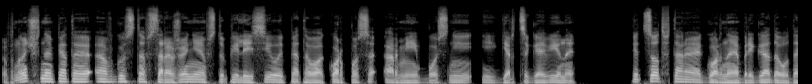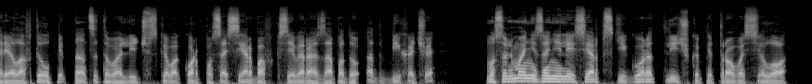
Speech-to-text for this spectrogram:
В ночь на 5 августа в сражение вступили силы 5-го корпуса армии Боснии и Герцеговины. 502-я горная бригада ударила в тыл 15-го лического корпуса сербов к северо-западу от Бихача. Мусульмане заняли сербский город Личко Петрово село –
